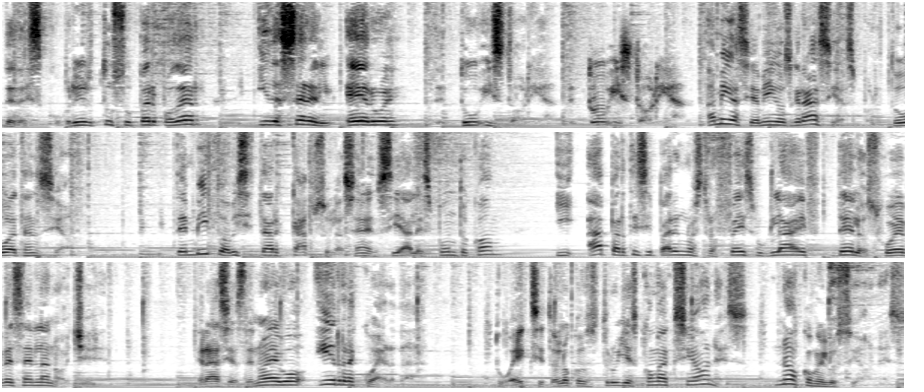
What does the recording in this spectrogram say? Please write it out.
de descubrir tu superpoder y de ser el héroe de tu historia. De tu historia. Amigas y amigos, gracias por tu atención. Te invito a visitar cápsulasenenciales.com y a participar en nuestro Facebook Live de los jueves en la noche. Gracias de nuevo y recuerda, tu éxito lo construyes con acciones, no con ilusiones.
